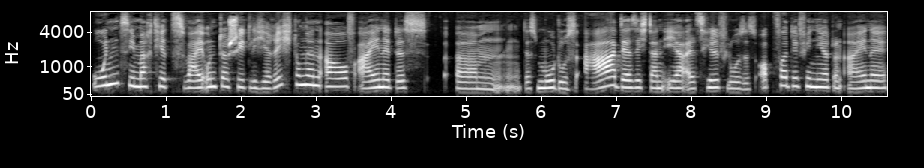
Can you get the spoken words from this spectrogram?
Und sie macht hier zwei unterschiedliche Richtungen auf. Eine des ähm, des Modus A, der sich dann eher als hilfloses Opfer definiert und eine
